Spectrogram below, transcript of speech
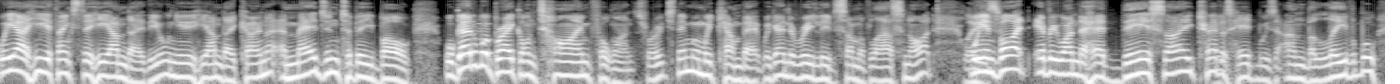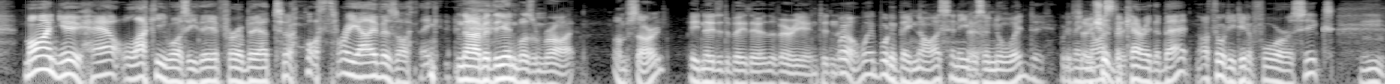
We are here thanks to Hyundai, the all new Hyundai Kona. Imagine to be bold. We'll go to a break on time for once, Rooch. Then when we come back, we're going to relive some of last night. We invite everyone to have their say. Travis Head was unbelievable. Mind you, how lucky was he there for about oh, three overs, I think. No, but the end wasn't right. I'm sorry. He needed to be there at the very end, didn't he? Well, it would have been nice, and he was annoyed. It would have been he nice to be. carry the bat. I thought he'd hit a four or a six. Mm.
